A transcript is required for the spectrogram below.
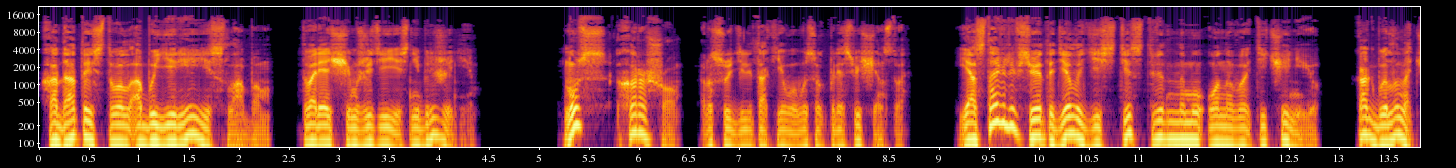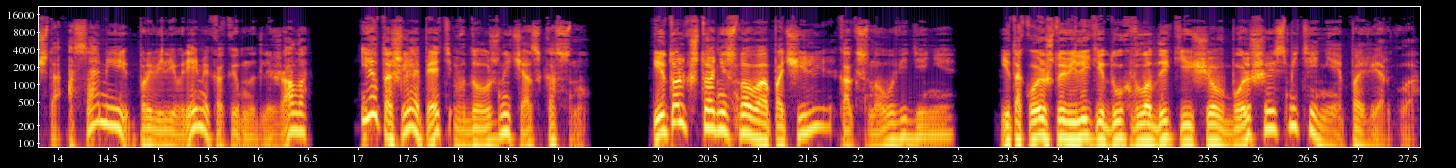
ходатайствовал об иерее слабом, творящем житие с небрежением? Ну-с, хорошо, рассудили так его высокопреосвященство, и оставили все это дело естественному оного течению, как было начато, а сами провели время, как им надлежало, и отошли опять в должный час ко сну. И только что они снова опочили, как снова видение, и такое, что великий дух владыки еще в большее смятение повергло.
